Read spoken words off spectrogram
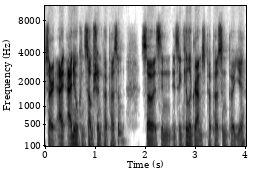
sorry a- annual consumption per person. So it's in it's in kilograms per person per year,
